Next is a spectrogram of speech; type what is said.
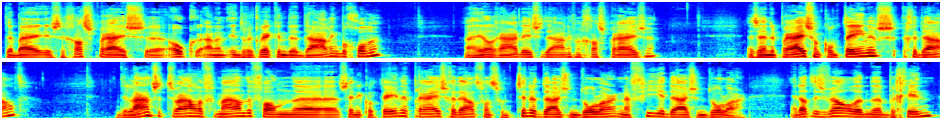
Daarbij is de gasprijs eh, ook aan een indrukwekkende daling begonnen. Nou, heel raar deze daling van gasprijzen. En zijn de prijs van containers gedaald. De laatste 12 maanden van, uh, zijn die containerprijzen gedaald van zo'n 20.000 dollar naar 4.000 dollar. En dat is wel een eh, begin,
